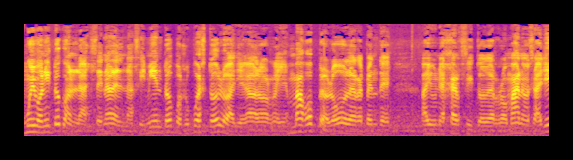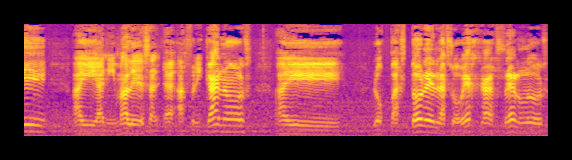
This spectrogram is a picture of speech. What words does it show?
Muy bonito con la escena del nacimiento, por supuesto, lo ha llegado a los Reyes Magos, pero luego de repente hay un ejército de romanos allí, hay animales eh, africanos, hay los pastores, las ovejas, cerdos,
